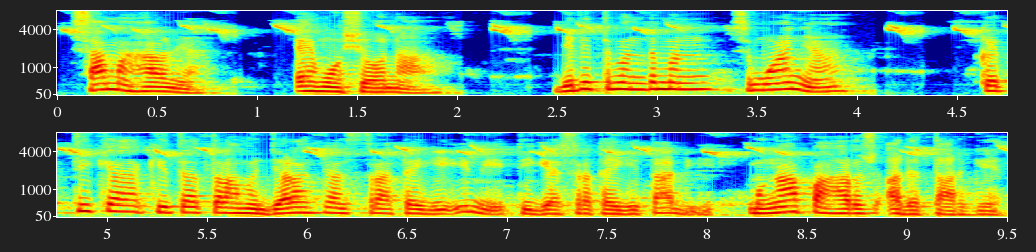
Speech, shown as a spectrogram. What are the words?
sama halnya emosional jadi teman-teman semuanya ketika kita telah menjalankan strategi ini, tiga strategi tadi, mengapa harus ada target?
